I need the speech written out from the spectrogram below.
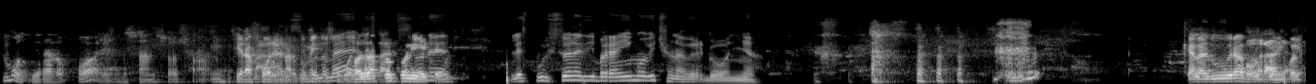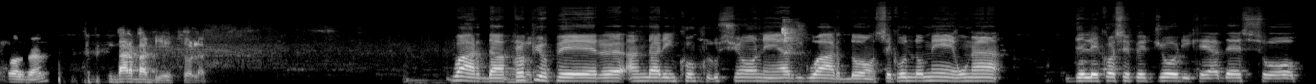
Boh, tiralo fuori, nel senso, cioè, tira Ma fuori un argomento. Me, cosa proponete? L'espulsione di Ibrahimovic è una vergogna. Caladura, proponi qualcosa? Barba. Guarda, non proprio lo... per andare in conclusione a riguardo, secondo me una delle cose peggiori che adesso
